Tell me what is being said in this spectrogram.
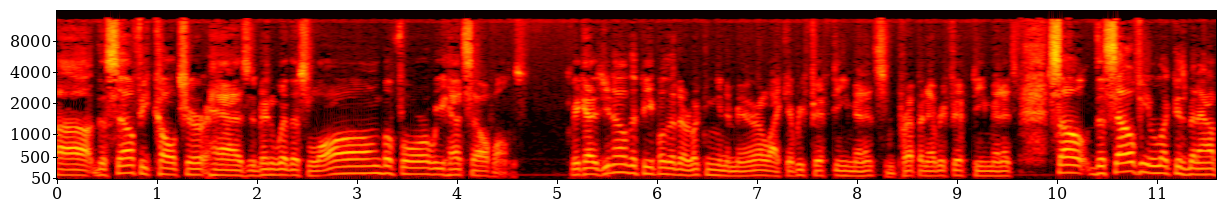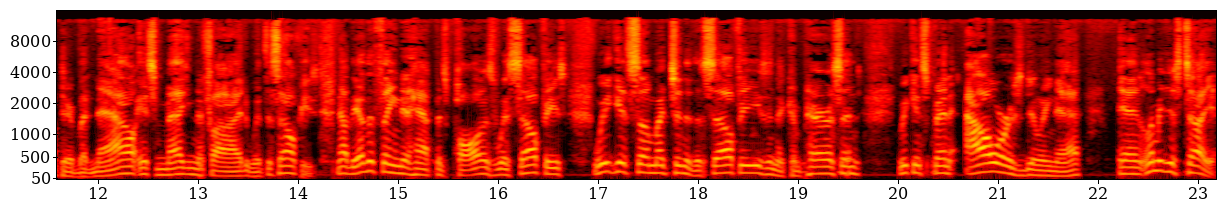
Uh, the selfie culture has been with us long before we had cell phones. Because you know the people that are looking in the mirror like every 15 minutes and prepping every 15 minutes. So the selfie look has been out there, but now it's magnified with the selfies. Now the other thing that happens, Paul, is with selfies, we get so much into the selfies and the comparison. We can spend hours doing that And let me just tell you,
